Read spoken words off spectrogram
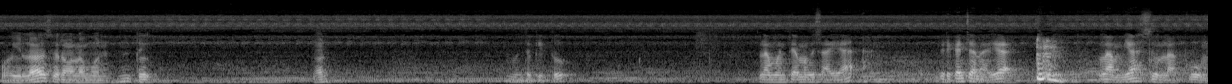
wa ila sareng lamun henteu. Non untuk itu lamun teh mangga saya berikan canaya lam ya sulakum.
